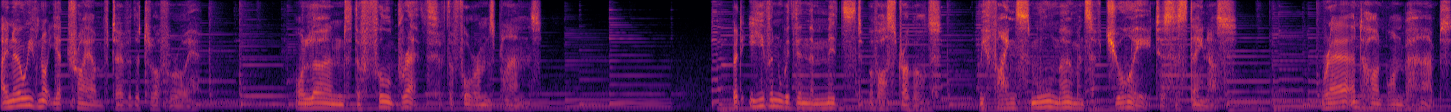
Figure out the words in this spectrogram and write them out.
I know we've not yet triumphed over the Telophoroi, or learned the full breadth of the Forum's plans. But even within the midst of our struggles, we find small moments of joy to sustain us. Rare and hard won, perhaps,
